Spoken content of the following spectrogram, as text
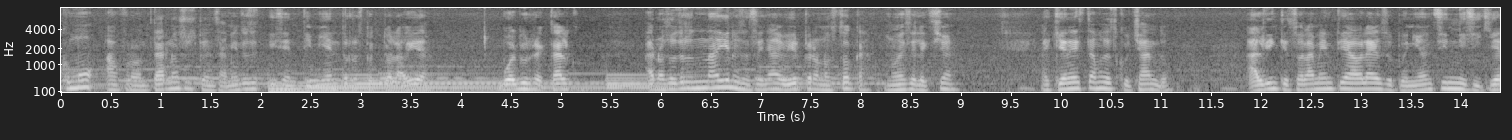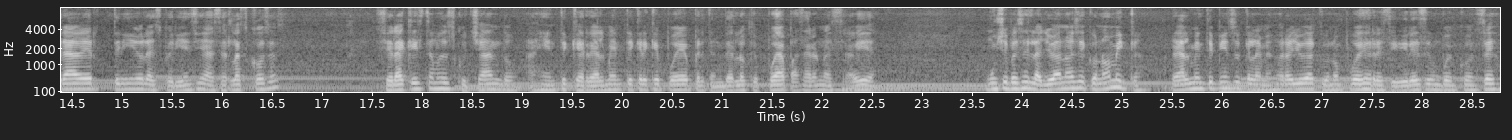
cómo afrontar nuestros pensamientos y sentimientos respecto a la vida. Vuelvo y recalco, a nosotros nadie nos enseña a vivir, pero nos toca, no es elección. ¿A quién estamos escuchando? ¿Alguien que solamente habla de su opinión sin ni siquiera haber tenido la experiencia de hacer las cosas? ¿Será que estamos escuchando a gente que realmente cree que puede pretender lo que pueda pasar en nuestra vida? Muchas veces la ayuda no es económica. Realmente pienso que la mejor ayuda que uno puede recibir es un buen consejo,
